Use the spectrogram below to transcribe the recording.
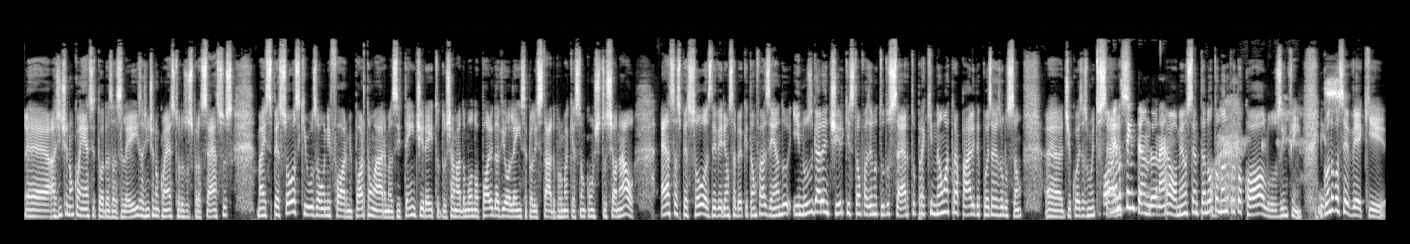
é, a gente não conhece todas as leis, a gente não conhece todos os processos, mas pessoas que usam uniforme, portam armas e têm direito do chamado monopólio da violência pelo Estado por uma questão constitucional, essas pessoas deveriam saber o que estão fazendo e nos garantir que estão fazendo tudo certo para que não atrapalhe depois a resolução é, de coisas muito sérias. Ou menos tentando, né? É, ou menos tentando, ou tomando protocolos, enfim. Isso. E quando você vê que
